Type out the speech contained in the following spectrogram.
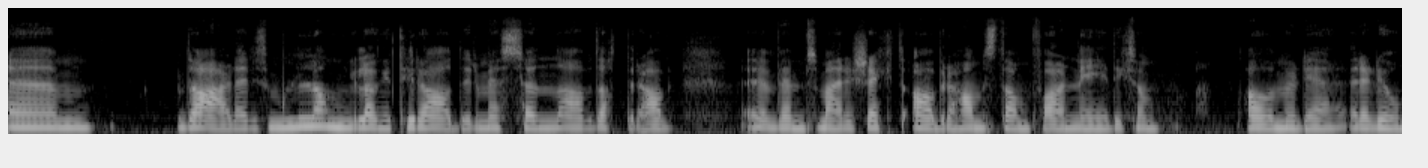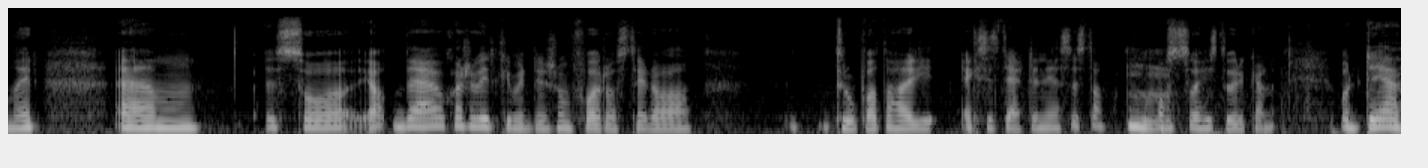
Ehm, da er det liksom lange, lange tirader med sønn av, datter av, eh, hvem som er i slekt. Abraham, stamfaren i liksom alle mulige religioner. Ehm, så ja, det er jo kanskje virkemidler som får oss til å tro på at det har eksistert en Jesus, da. Mm. Også historikerne. Og det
